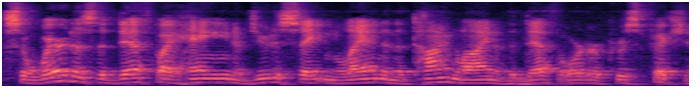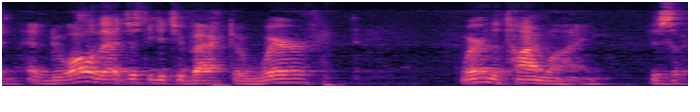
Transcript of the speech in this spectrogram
so where does the death by hanging of Judas Satan land in the timeline of the death order of crucifixion? And do all of that just to get you back to where, where in the timeline is the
